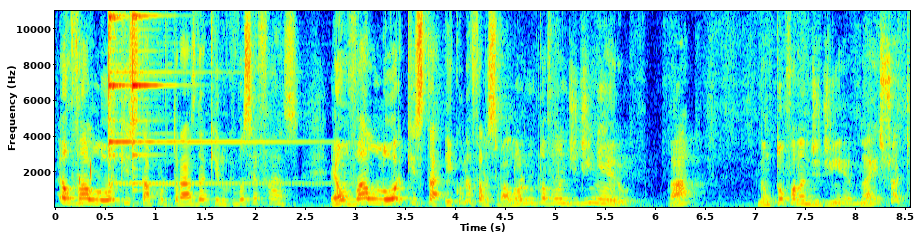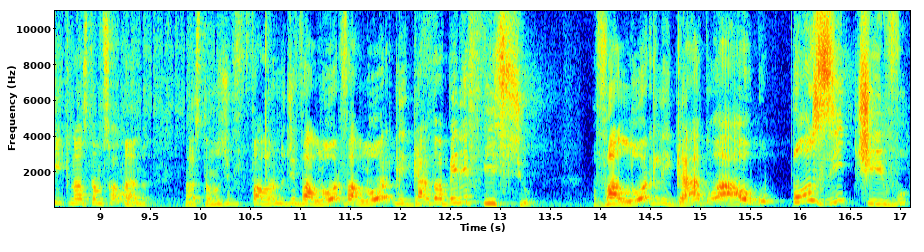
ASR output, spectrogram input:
É o valor que está por trás daquilo que você faz. É o valor que está... E quando eu falo esse valor, não estou falando de dinheiro, tá? Não estou falando de dinheiro, não é isso aqui que nós estamos falando. Nós estamos de, falando de valor, valor ligado a benefício. Valor ligado a algo positivo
